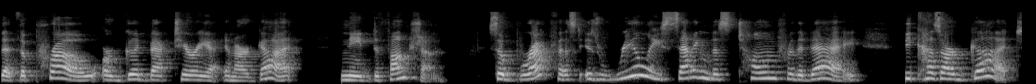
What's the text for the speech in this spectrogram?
that the pro or good bacteria in our gut need to function. So, breakfast is really setting this tone for the day because our gut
